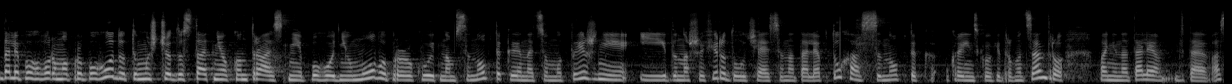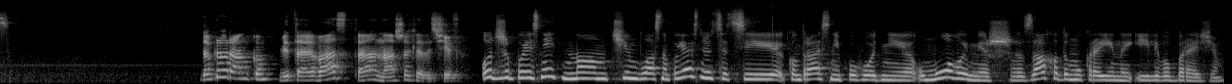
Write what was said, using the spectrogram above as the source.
Далі поговоримо про погоду, тому що достатньо контрастні погодні умови пророкують нам синоптики на цьому тижні. І до нашого ефіру долучається Наталія Птуха, синоптик Українського гідрометцентру. Пані Наталія, вітаю вас. Доброго ранку, вітаю вас та наших глядачів. Отже, поясніть нам, чим власне пояснюються ці контрастні погодні умови між заходом України і лівобережжям.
